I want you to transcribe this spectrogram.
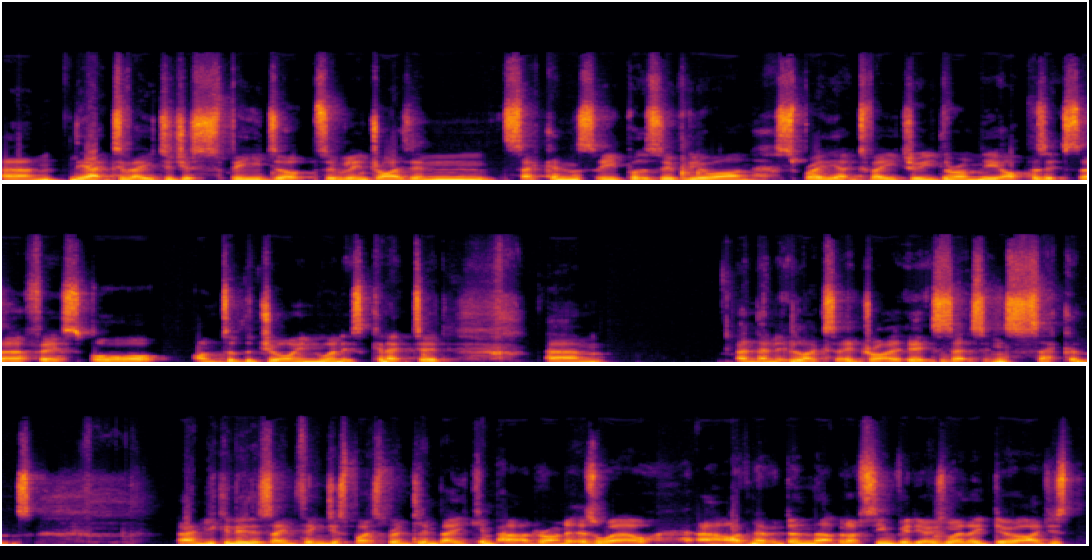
Um, the activator just speeds up, so it dries in seconds. So you put the super glue on, spray the activator either on the opposite surface or onto the join when it's connected, um, and then it, like I say, dry. It sets in seconds. Um, you can do the same thing just by sprinkling baking powder on it as well. Uh, I've never done that, but I've seen videos where they do it. I just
